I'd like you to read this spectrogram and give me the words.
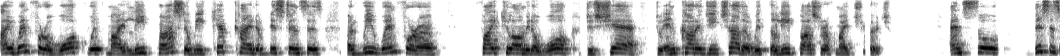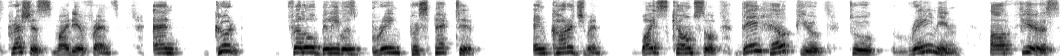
I went for a walk with my lead pastor. We kept kind of distances, but we went for a five kilometer walk to share, to encourage each other with the lead pastor of my church. And so this is precious, my dear friends. And good fellow believers bring perspective, encouragement, wise counsel. They help you to rein in our fears,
